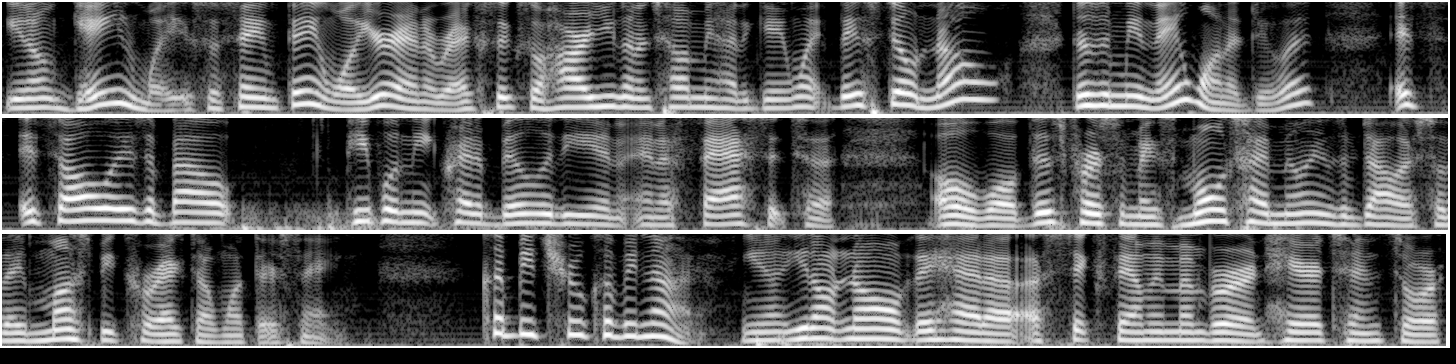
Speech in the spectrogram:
you know, gain weight. It's the same thing. Well, you're anorexic, so how are you going to tell me how to gain weight? They still know. Doesn't mean they want to do it. It's it's always about people need credibility and, and a facet to, oh, well, this person makes multi millions of dollars, so they must be correct on what they're saying. Could be true, could be not. You know, you don't know if they had a, a sick family member or inheritance or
